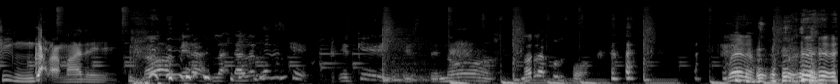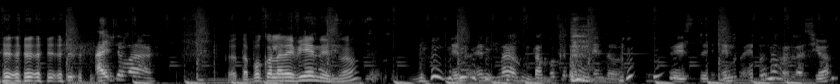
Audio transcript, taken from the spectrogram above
Chingada madre. No, mira, la, la verdad es que, es que este, no, no la culpo. Bueno. Ahí te va. Pero tampoco la defiendes, ¿no? No, tampoco te entiendo. Este, en, en una relación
